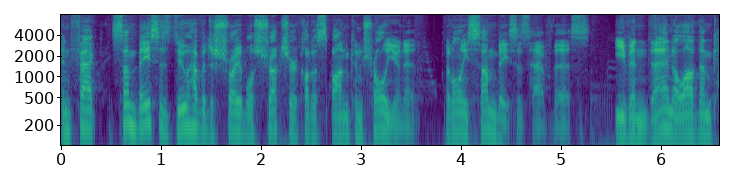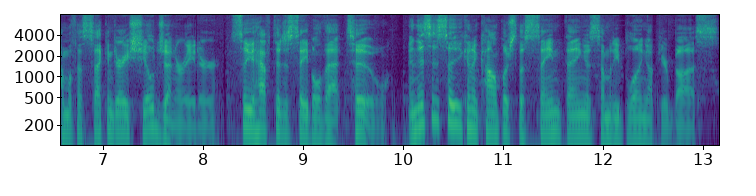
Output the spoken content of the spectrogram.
In fact, some bases do have a destroyable structure called a spawn control unit, but only some bases have this. Even then, a lot of them come with a secondary shield generator, so you have to disable that too. And this is so you can accomplish the same thing as somebody blowing up your bus.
